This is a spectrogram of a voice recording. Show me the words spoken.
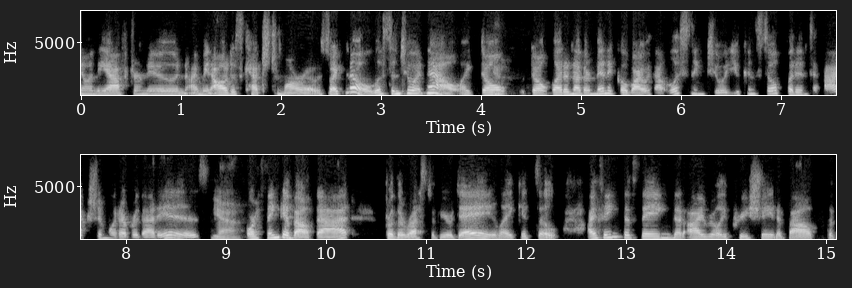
know in the afternoon i mean i'll just catch tomorrow. It's like no listen to it now. Like don't yeah. don't let another minute go by without listening to it. You can still put into action whatever that is yeah. or think about that for the rest of your day. Like it's a i think the thing that i really appreciate about the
